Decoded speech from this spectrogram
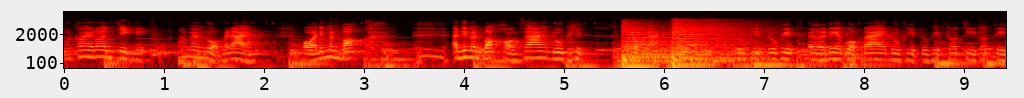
มันก็ไอรอนจริงนี่ทำไมมันบวกไม่ได้ อะอ๋ออันนี่มันบล็อก อันนี้มันบล็อกของสร้างดูผิดจบล้วดูผิดดูผิดเออเนี่ยบวกได้ดูผิดดูผิดโทษทีโทษที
